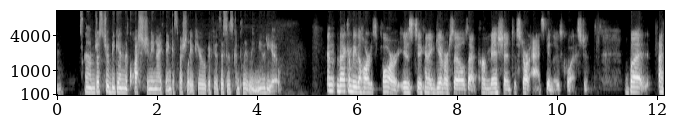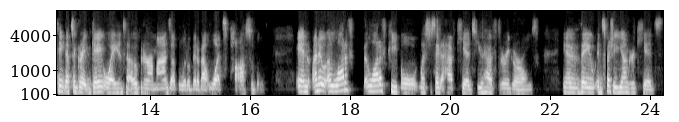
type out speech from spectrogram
mm-hmm. um, just to begin the questioning i think especially if you're if this is completely new to you. And that can be the hardest part is to kind of give ourselves that permission to start asking those questions. But i think that's a great gateway into opening our minds up a little bit about what's possible. And i know a lot of a lot of people let's just say that have kids you have three girls you know they especially younger kids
